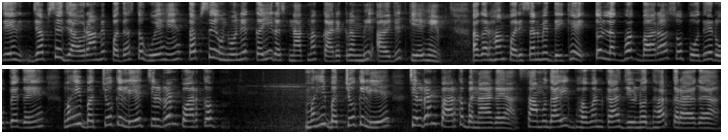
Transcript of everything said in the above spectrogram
जैन जब से जावरा में पदस्थ हुए हैं, तब से उन्होंने कई रचनात्मक कार्यक्रम भी आयोजित किए हैं। अगर हम परिसर में देखें तो लगभग 1200 पौधे रोपे गए। वहीं बच्चों के लिए चिल्ड्रन पार्क वहीं बच्चों के लिए चिल्ड्रन पार्क बनाया गया। सामुदायिक भवन का जीर्णोद्धार कराया गया।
